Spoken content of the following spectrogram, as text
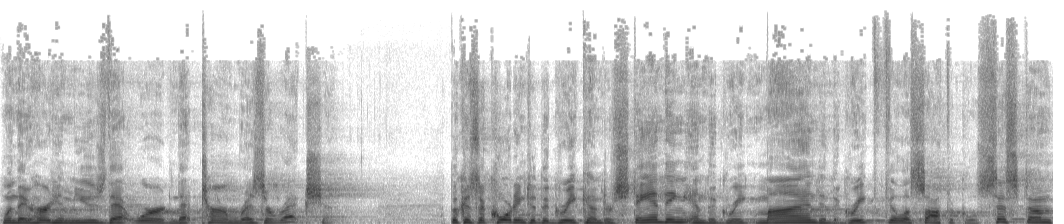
when they heard him use that word, that term, resurrection. Because according to the Greek understanding and the Greek mind and the Greek philosophical system,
